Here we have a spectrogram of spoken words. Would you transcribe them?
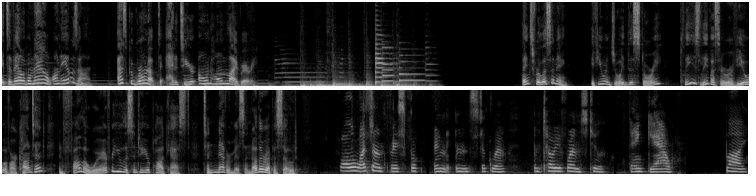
It's available now on Amazon. Ask a grown up to add it to your own home library. Thanks for listening. If you enjoyed this story, please leave us a review of our content and follow wherever you listen to your podcast to never miss another episode. Follow us on Facebook and Instagram and tell your friends too. Thank you. Bye.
